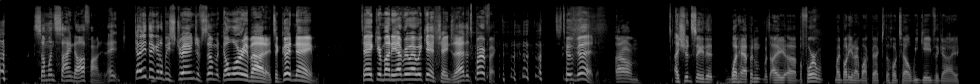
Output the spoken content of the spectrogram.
Someone signed off on it. Hey, don't you think it'll be strange if someone? Don't worry about it. It's a good name. Take your money everywhere we can't Change that. It's perfect. It's too good. Um, I should say that what happened with I uh, before my buddy and I walked back to the hotel, we gave the guy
